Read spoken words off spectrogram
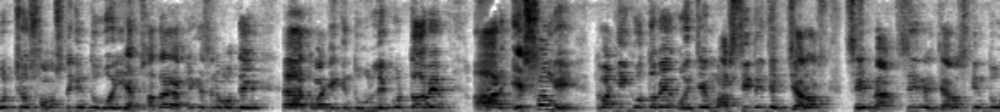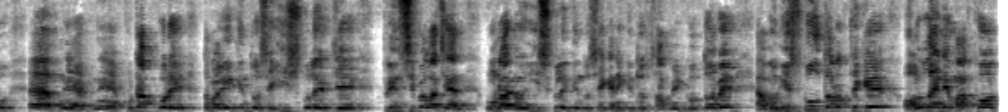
করছ, সমস্ত কিন্তু ওই সাদা অ্যাপ্লিকেশনের মধ্যে তোমাকে কিন্তু উল্লেখ করতে হবে। আর এর সঙ্গে তোমাকে কি করতে হবে? ওই যে মার্কশিটের যে জেরক্স সেই মার্কশিটের জেরক্স কিন্তু পুট আপ করে তোমাকে কিন্তু সেই স্কুলের যে প্রিন্সিপাল আছেন, ওনার ওই স্কুলে কিন্তু সেখানে কিন্তু সাবমিট করতে হবে এবং স্কুল তরফ থেকে অনলাইনে মারফত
